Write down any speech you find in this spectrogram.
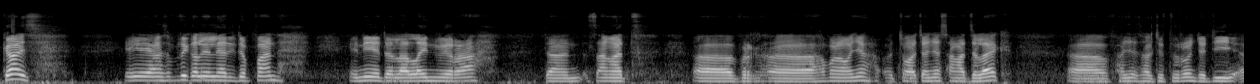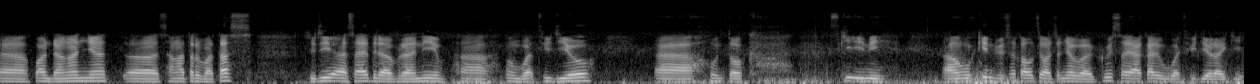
Guys, eh, yang seperti kalian lihat di depan, ini adalah line merah dan sangat uh, ber, uh, apa namanya cuacanya sangat jelek, uh, banyak salju turun, jadi uh, pandangannya uh, sangat terbatas. Jadi uh, saya tidak berani uh, membuat video uh, untuk ski ini. Uh, mungkin bisa kalau cuacanya bagus, saya akan membuat video lagi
